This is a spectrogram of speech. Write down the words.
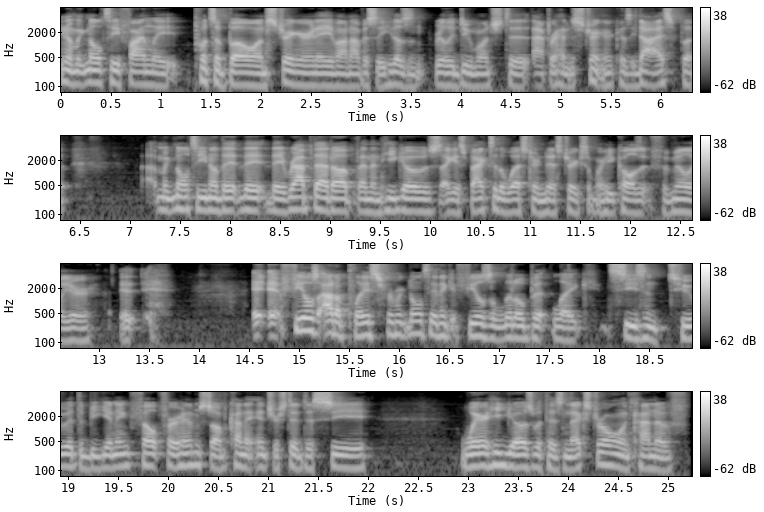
you know McNulty finally puts a bow on Stringer and Avon. Obviously, he doesn't really do much to apprehend Stringer because he dies, but. Uh, McNulty, you know, they, they, they wrap that up, and then he goes, I guess, back to the Western Districts, and where he calls it familiar. It, it, it feels out of place for McNulty. I think it feels a little bit like season two at the beginning felt for him. So I'm kind of interested to see where he goes with his next role and kind of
